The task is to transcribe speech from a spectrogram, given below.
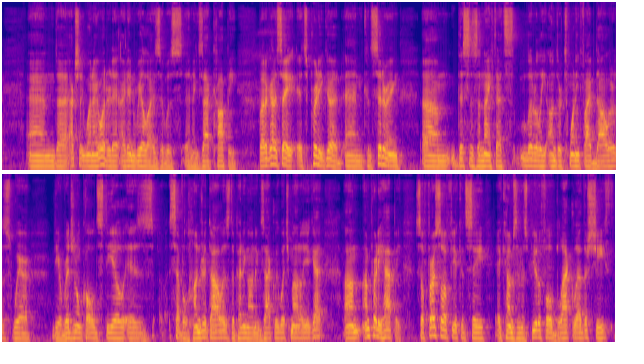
And uh, actually, when I ordered it, I didn't realize it was an exact copy. But I gotta say, it's pretty good. And considering um, this is a knife that's literally under $25, where the original cold steel is several hundred dollars, depending on exactly which model you get. Um, I'm pretty happy. So first off, you can see it comes in this beautiful black leather sheath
